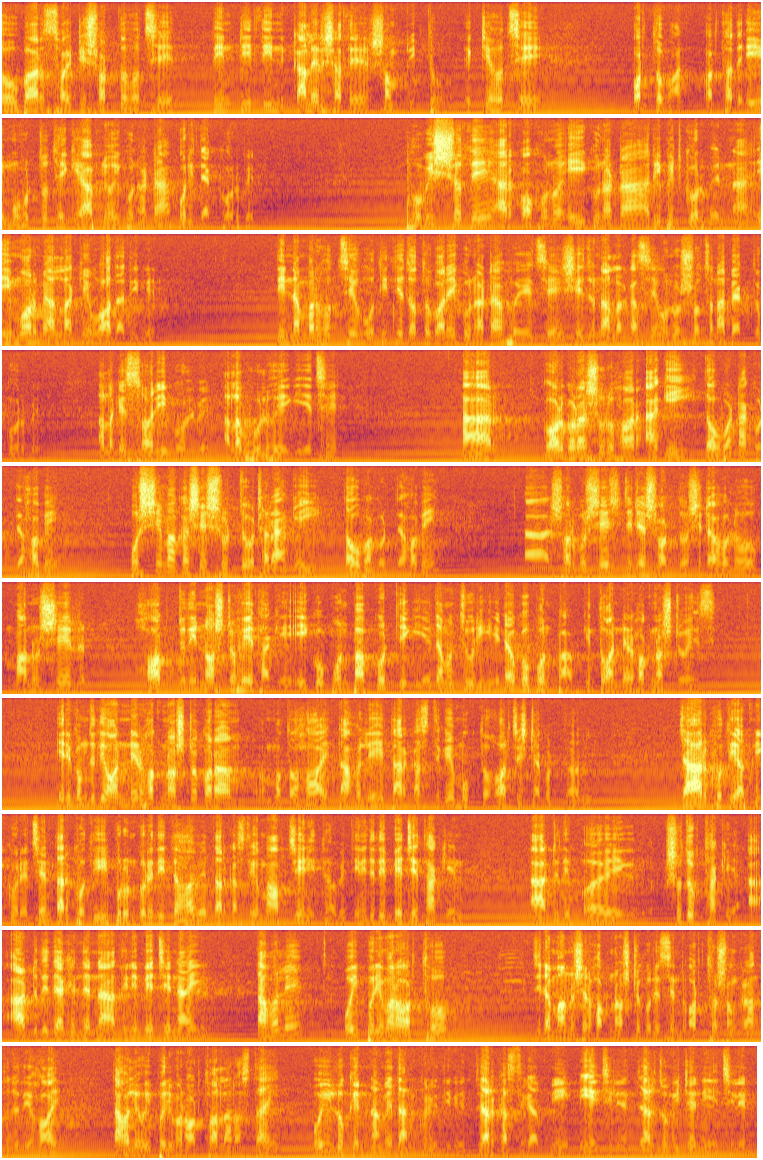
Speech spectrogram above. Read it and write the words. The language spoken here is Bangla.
তৌবার ছয়টি শর্ত হচ্ছে তিনটি তিন কালের সাথে সম্পৃক্ত। একটি হচ্ছে বর্তমান, অর্থাৎ এই মুহূর্ত থেকে আপনি ওই গুণাটা পরিত্যাগ করবেন। ভবিষ্যতে আর কখনো এই গুণাটা রিপিট করবেন না, এই মর্মে আল্লাহকে ওয়াদা দিবেন। তিন নম্বর হচ্ছে অতীতে যতবার এই গুণাটা হয়েছে, সেজন্য আল্লাহর কাছে অনুশোচনা ব্যক্ত করবেন। আল্লাহকে সরি বলবেন, আল্লাহ ভুল হয়ে গিয়েছে। আর গড়গড়া শুরু হওয়ার আগেই তওবাটা করতে হবে। পশ্চিম আকাশে সূর্য ওঠার আগেই তওবা করতে হবে। আর সর্বশেষ যেটা শর্ত সেটা হলো, মানুষের হক যদি নষ্ট হয়ে থাকে, এই গোপন পাপ করতে গিয়ে, যেমন চুরি, এটাও গোপন পাপ, কিন্তু অন্যের হক নষ্ট হয়েছে। এরকম যদি অন্যের হক নষ্ট করা মতো হয়, তাহলে তার কাছ থেকে মুক্ত হওয়ার চেষ্টা করতে হবে। যার ক্ষতি আপনি করেছেন, তার ক্ষতি পূরণ করে দিতে হবে, তার কাছ থেকে মাপ চেয়ে নিতে হবে। তিনি যদি বেঁচে থাকেন আর যদি সুযোগ থাকে আর যদি দেখেন যে না, তিনি বেঁচে নাই, তাহলে ওই পরিমাণ অর্থ যেটা মানুষের হক নষ্ট করেছেন, অর্থ সংক্রান্ত যদি হয়, তাহলে ওই পরিমাণ অর্থ আল্লাহ রাস্তায় ওই লোকের নামে দান করে দিবেন, যার কাছ থেকে আপনি নিয়েছিলেন, যার জমিটা নিয়েছিলেন,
